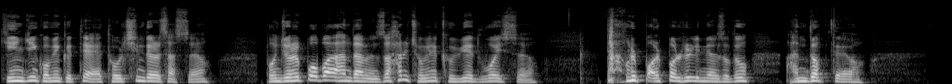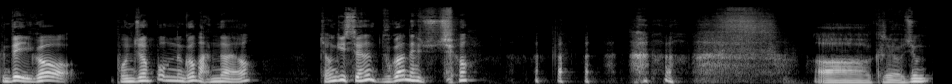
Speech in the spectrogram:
긴긴 고민 끝에 돌 침대를 샀어요. 본전을 뽑아야 한다면서 하루 종일 그 위에 누워 있어요. 땀을 뻘뻘 흘리면서도 안 덥대요. 근데 이거 본전 뽑는 거 맞나요? 전기세는 누가 내주죠? 아, 그래요. 요즘,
